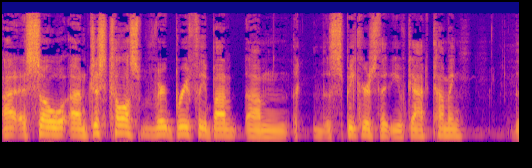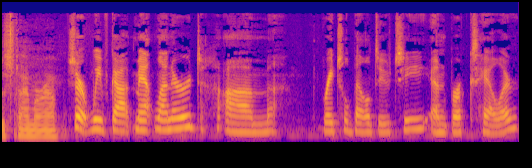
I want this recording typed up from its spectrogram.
Uh, so, um, just tell us very briefly about um, the speakers that you've got coming this time around. Sure. We've got Matt Leonard, um, Rachel Balducci, and Brooke Taylor.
